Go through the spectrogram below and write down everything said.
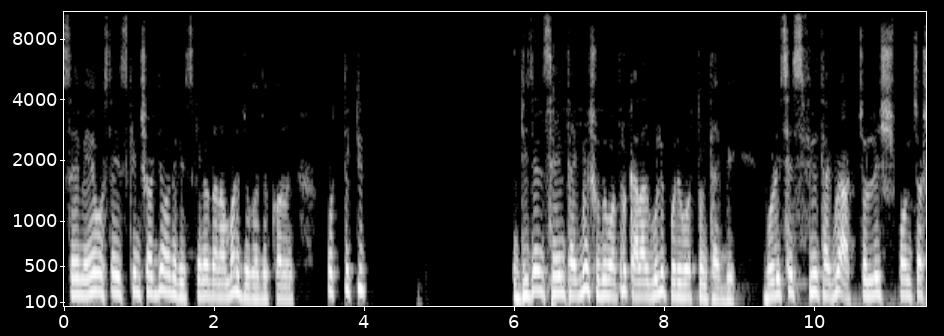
সেম এই অবস্থায় স্ক্রিনশট দিয়ে আমাদের স্ক্রিনে দেওয়া নাম্বারে যোগাযোগ করবেন প্রত্যেকটি ডিজাইন সেম থাকবে, শুধুমাত্র কালারগুলি পরিবর্তন থাকবে। বডি সাইজ ফ্রি থাকবে, আটচল্লিশ পঞ্চাশ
